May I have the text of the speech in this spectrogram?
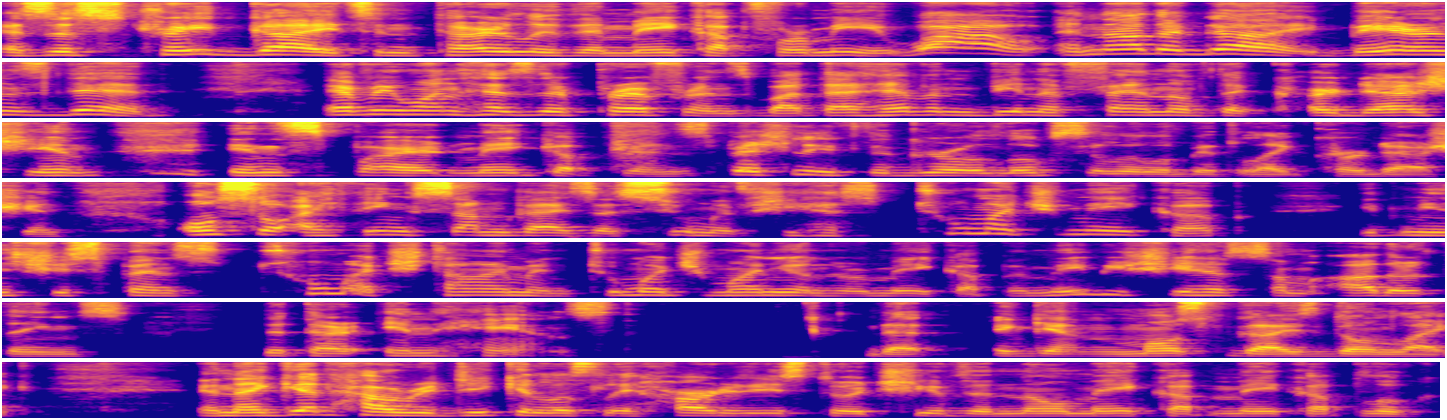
As a straight guy, it's entirely the makeup for me. Wow, another guy. Baron's dead. Everyone has their preference, but I haven't been a fan of the Kardashian-inspired makeup trend, especially if the girl looks a little bit like Kardashian. Also, I think some guys assume if she has too much makeup, it means she spends too much time and too much money on her makeup, and maybe she has some other things that are enhanced that again most guys don't like. And i get how ridiculously hard it is to achieve the no makeup makeup look.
